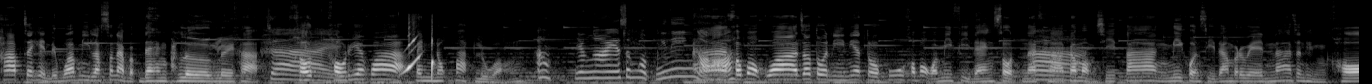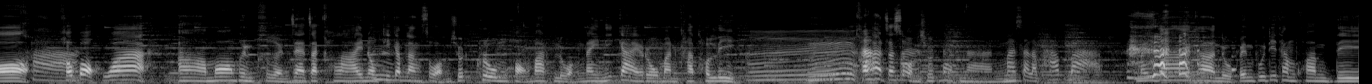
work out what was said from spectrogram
ภาพจะเห็นได้ว่ามีลักษณะแบบแดงเพลิงเลยค่ะ ใช่ เขาเขาเรียกว่าเป็นนกบาดหลวงอ้าวยังไงอะสงบนิ่งๆเหรออ่าเขาบอกว่าเจ้าตัวนี้เนี่ยตัวผู้เขาบอกว่ามีสีแดงสดนะคะอ่ากระหม่อมชี้ตั้ง มีขนสีดำบริเวณหน้าจนถึงคอ ค่ะ เขาบอกว่า อามองเผินๆจะจะคล้ายนกอืมที่กำลังสวมชุดคลุมของบาทหลวงในนิกายโรมันคาทอลิกอือืมมเขาอาจจะสวมชุดแบบนั้น มาสารภาพบาปไม่ได้ค่ะ หนูเป็นผู้ที่ทำความดี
